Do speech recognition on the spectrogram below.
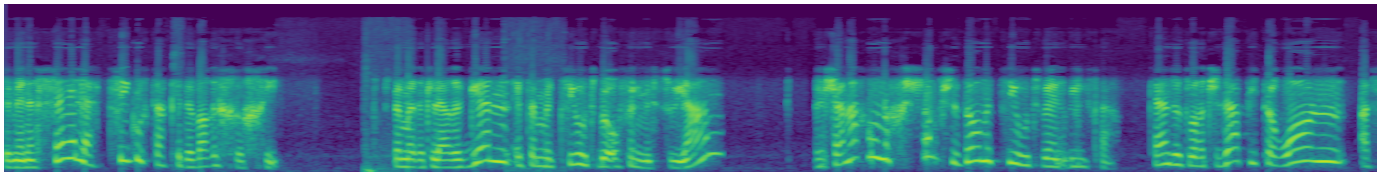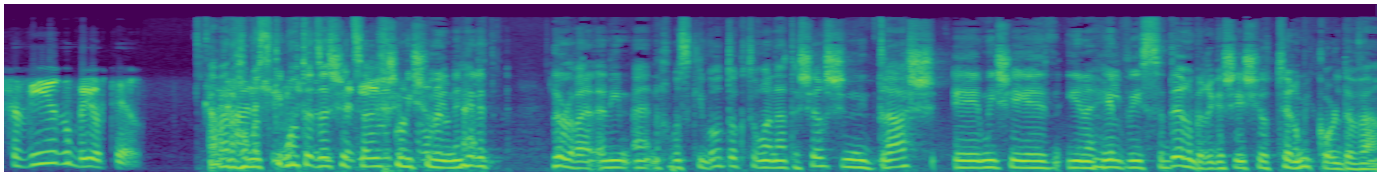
ומנסה להציג אותה כדבר הכרחי. זאת אומרת, לארגן את המציאות באופן מסוים, ושאנחנו נחשוב שזו המציאות ואין בלתה. כן? זאת אומרת שזה הפתרון הסביר ביותר. אבל אנחנו מסכימות את זה שצריך שמישהו ינהל את... לא, לא, אני, אנחנו מסכימות, דוקטור ענת אשר, שנדרש אה, מי שינהל ויסדר ברגע שיש יותר מכל דבר.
